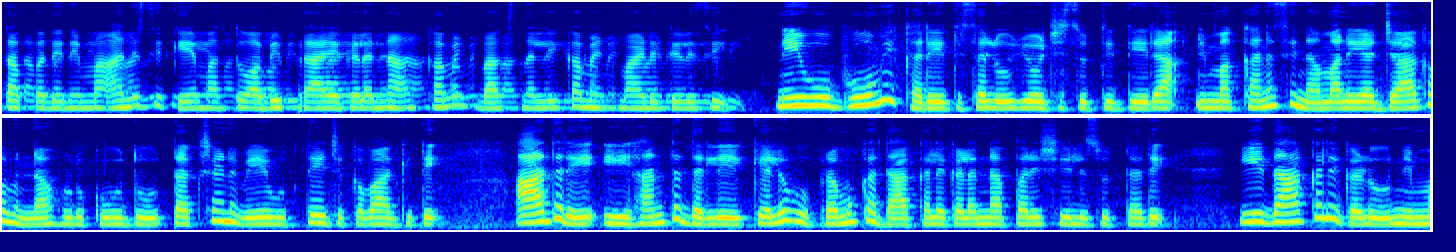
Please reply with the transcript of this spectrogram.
ತಪ್ಪದೆ ನಿಮ್ಮ ಅನಿಸಿಕೆ ಮತ್ತು ಅಭಿಪ್ರಾಯಗಳನ್ನ ಕಮೆಂಟ್ ಬಾಕ್ಸ್ನಲ್ಲಿ ಕಮೆಂಟ್ ಮಾಡಿ ತಿಳಿಸಿ. ನೀವು ಭೂಮಿ ಖರೀದಿಸಲು ಯೋಜಿಸುತ್ತಿದ್ದೀರಾ? ನಿಮ್ಮ ಕನಸಿನ ಮನೆಯ ಜಾಗವನ್ನು ಹುಡುಕುವುದು ತಕ್ಷಣವೇ ಉತ್ತೇಜಕವಾಗಿದೆ. ಆದರೆ ಈ ಹಂತದಲ್ಲಿ ಕೆಲವು ಪ್ರಮುಖ ದಾಖಲೆಗಳನ್ನು ಪರಿಶೀಲಿಸುತ್ತದೆ. ಈ ದಾಖಲೆಗಳು ನಿಮ್ಮ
